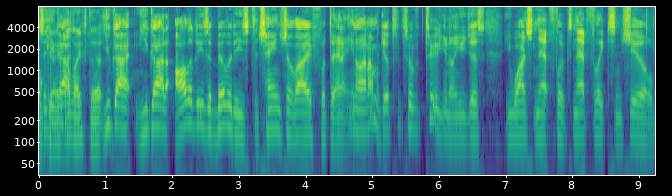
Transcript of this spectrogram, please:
So you Okay, got, I like that. You got you got all of these abilities to change your life with the you know, and I'm guilty to it too. You know, you just you watch Netflix, Netflix and chill.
